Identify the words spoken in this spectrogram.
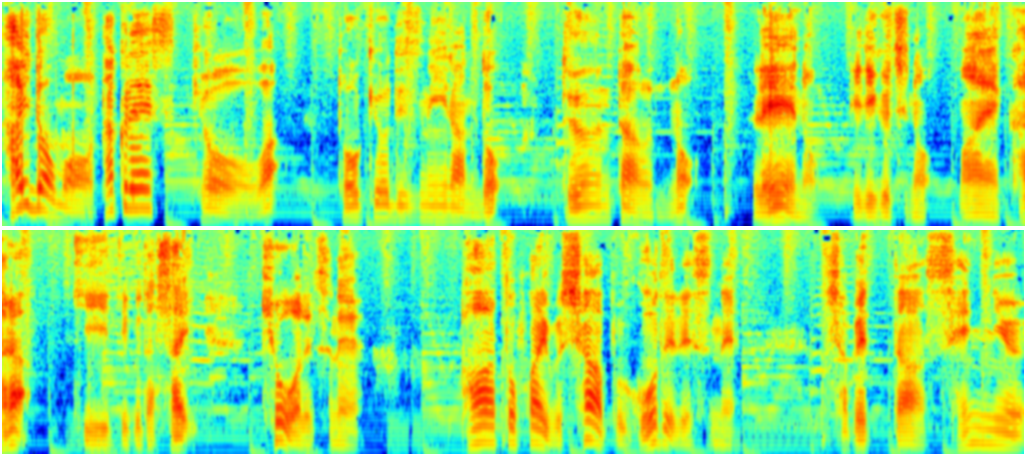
はいどうも、タクです。今日は東京ディズニーランドトゥーンタウンの例の入り口の前から聞いてください。今日はですね、パート5シャープ5でですね、喋った潜入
